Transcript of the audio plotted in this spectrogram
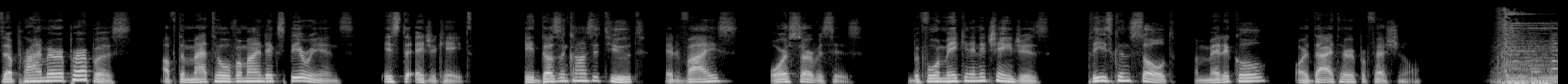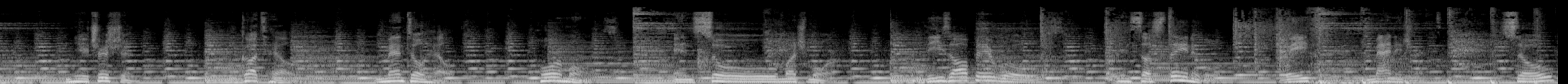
The primary purpose of the Matter Over Mind experience is to educate. It doesn't constitute advice or services. Before making any changes, please consult a medical or dietary professional. Nutrition, gut health, mental health, hormones, and so much more. These all play roles in sustainable weight management. So,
